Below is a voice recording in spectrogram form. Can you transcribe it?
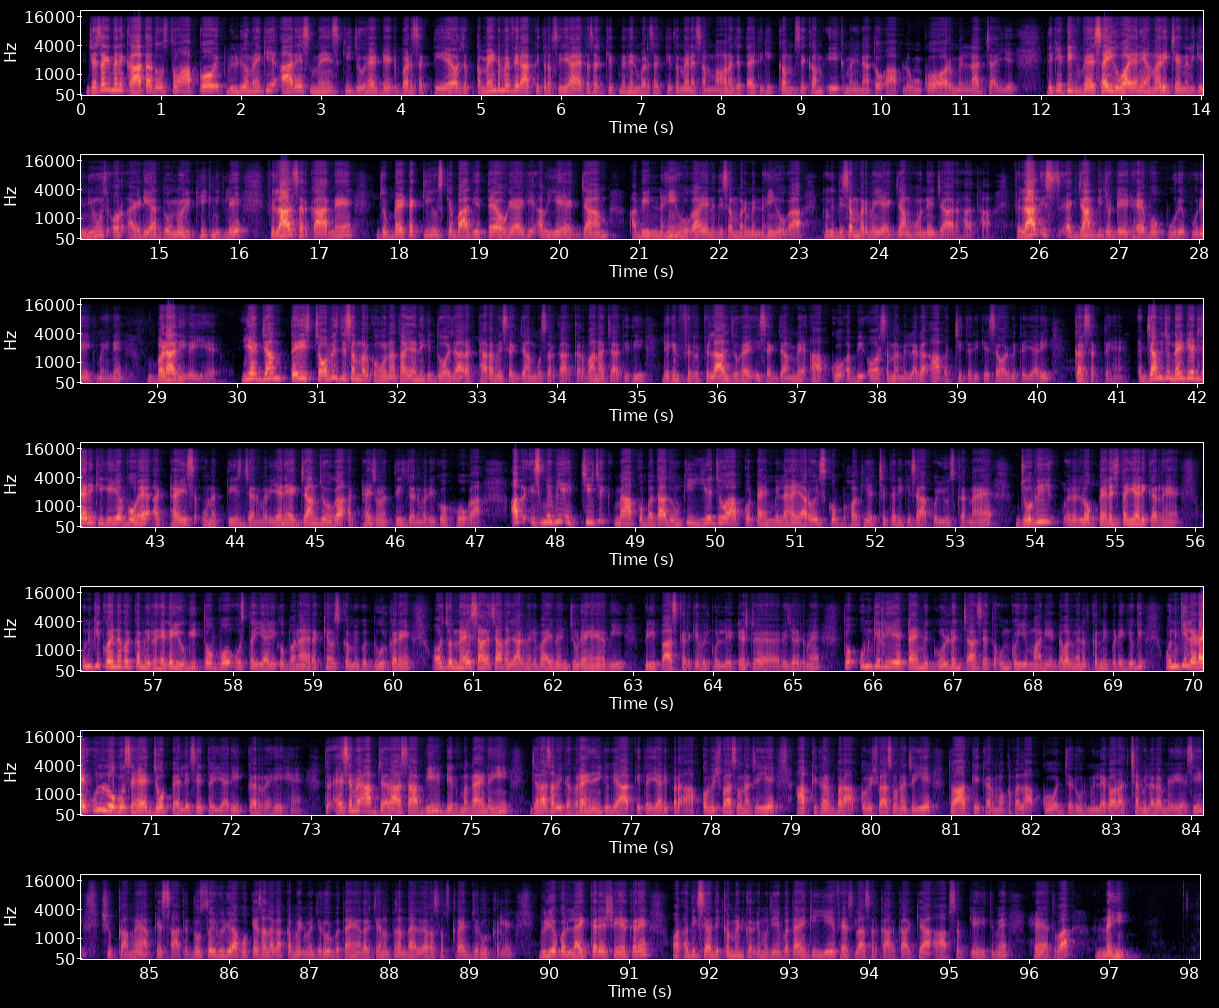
जैसा कि मैंने कहा था दोस्तों, आपको एक वीडियो में कि आर एस मेन्स की जो है डेट बढ़ सकती है और जब कमेंट में फिर आपकी तरफ़ से ये आया था, सर, कितने दिन बढ़ सकती है? तो मैंने संभावना जताई थी कि कम से कम एक महीना तो आप लोगों को और मिलना चाहिए। देखिए, ठीक वैसा ही हुआ, यानी हमारी चैनल की न्यूज़ और आइडिया दोनों ही ठीक निकले। फ़िलहाल सरकार ने जो बैठक की, उसके बाद ये तय हो गया है कि अब ये एग्ज़ाम अभी नहीं होगा, यानी दिसंबर में नहीं होगा, क्योंकि दिसंबर में ये एग्ज़ाम होने जा रहा था। फ़िलहाल इस एग्ज़ाम की जो डेट है, वो पूरे पूरे एक महीने बढ़ा दी गई है। ये एग्ज़ाम 23-24 दिसंबर को होना था, यानी कि 2018 में इस एग्ज़ाम को सरकार करवाना चाहती थी, लेकिन फ़िलहाल जो है इस एग्ज़ाम में आपको अभी और समय मिलेगा, आप अच्छी तरीके से और भी तैयारी कर सकते हैं। एग्ज़ाम की जो नई डेट जारी की गई है, वो है अट्ठाईस उनतीस जनवरी, यानी एग्ज़ाम जो होगा अट्ठाईस उनतीस जनवरी को होगा। अब इसमें भी एक चीज़ मैं आपको बता दूँ कि ये जो आपको टाइम मिला है यारो, इसको बहुत ही अच्छे तरीके से आपको यूज़ करना है। जो भी लोग पहले से तैयारी कर रहे हैं, उनकी कोई ना कोई कमी रह गई होगी तो वो उस तैयारी को बनाए रखें, उस कमी को दूर करें और जो नए साढ़े सात हज़ार मेरे भाई बहन जुड़े हैं अभी प्री पास करके बिल्कुल लेटेस्ट रिज़ल्ट में तो उनके लिए टाइम एक गोल्डन चांस है तो उनको ये मानिए डबल मेहनत करनी पड़ेगी, क्योंकि उनकी लड़ाई उन लोगों से है जो पहले से तैयारी कर रहे हैं। तो ऐसे में आप जरा सा भी डिगमगाए नहीं जरा सा भी घबराए नहीं, क्योंकि आपकी तैयारी पर आपको विश्वास होना चाहिए, आपके कर्म पर आपको विश्वास होना चाहिए तो आपके कर्मों का फल आपको ज़रूर मिलेगा और अच्छा मिलेगा। मेरी ऐसी शुभकामनाएँ आपके साथ है। दोस्तों, ये वीडियो आपको कैसा लगा, कमेंट में ज़रूर बताएँ। अगर चैनल पसंद आए तो यारो, सब्सक्राइब ज़रूर कर लें। वीडियो को लाइक करें, शेयर करें और अधिक से अधिक कमेंट करके मुझे ये बताएँ कि ये फैसला सरकार का क्या आप सबके हित में है अथवा नहीं।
